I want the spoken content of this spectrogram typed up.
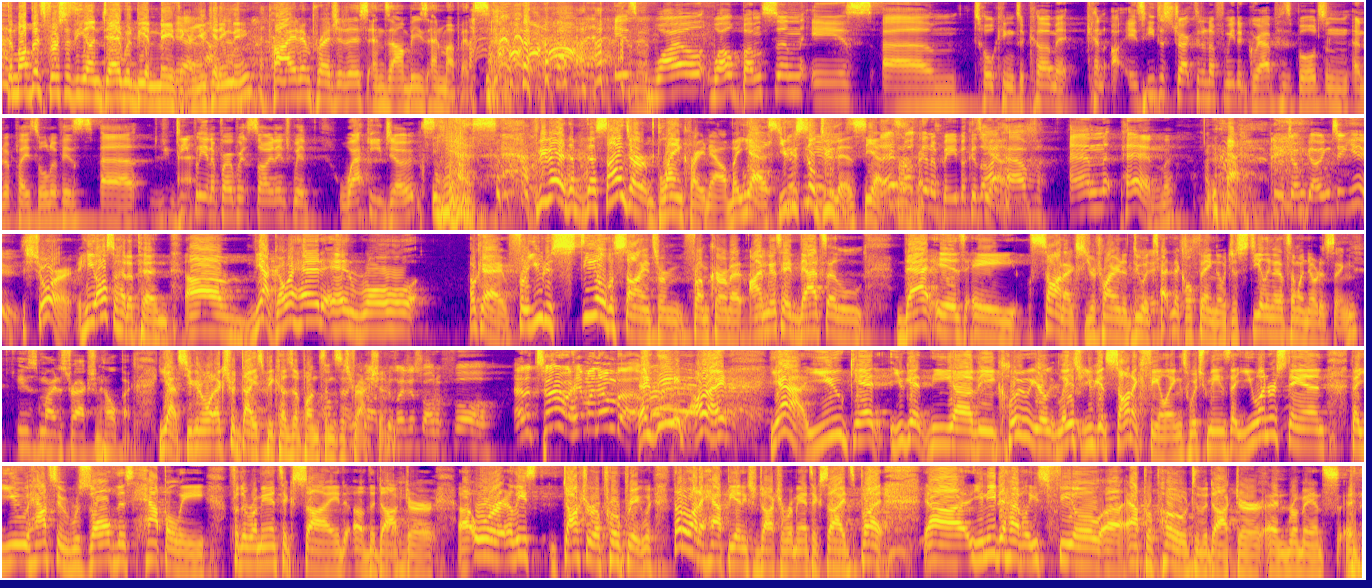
The Muppets versus the Undead would be amazing. Are you Yeah. kidding me? Pride and Prejudice and Zombies and Muppets. is while while Bunsen is um, talking to Kermit, can uh, is he distracted enough for me to grab his boards and, and replace all of his uh, deeply inappropriate signage with wacky jokes? Yes. to be fair, the, the signs are blank right now, but yes, you can Good still do this. Yes. They're not going to be because I have an pen which I'm going to use. Sure. He also had a pen. Um, yeah, go ahead and roll. Okay, for you to steal the signs from from Kermit, I'm gonna say that's a that is a Sonics. You're trying to do a technical thing, which is stealing without someone noticing. Is my distraction helping? Yes, you can roll extra dice because of Bunsen's distraction. Because. I just rolled a four and a two. I hit my number. Indeed. All right. Yeah, you get you get the uh, the clue. Your laser. You get sonic feelings, which means that you understand that you have to resolve this happily for the romantic side of the Doctor, uh, or at least Doctor appropriate. Not a lot of happy endings for Doctor romantic sides, but uh, you need to have at least feel uh, apropos to the Doctor and romance. And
